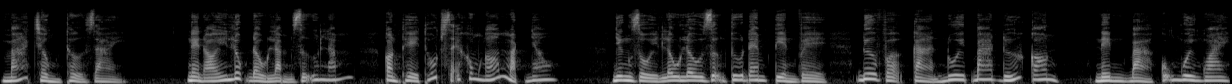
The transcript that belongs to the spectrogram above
Má chồng thở dài. Nghe nói lúc đầu làm dữ lắm, còn thề thốt sẽ không ngó mặt nhau. Nhưng rồi lâu lâu dượng tư đem tiền về, đưa vợ cả nuôi ba đứa con, nên bà cũng nguôi ngoai.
